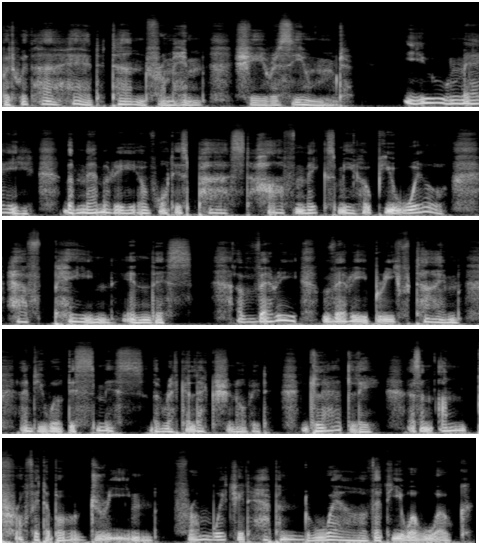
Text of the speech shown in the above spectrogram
but with her head turned from him, she resumed. You may. The memory of what is past half makes me hope you will have pain in this. A very, very brief time, and you will dismiss the recollection of it gladly as an unprofitable dream from which it happened well that you awoke.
